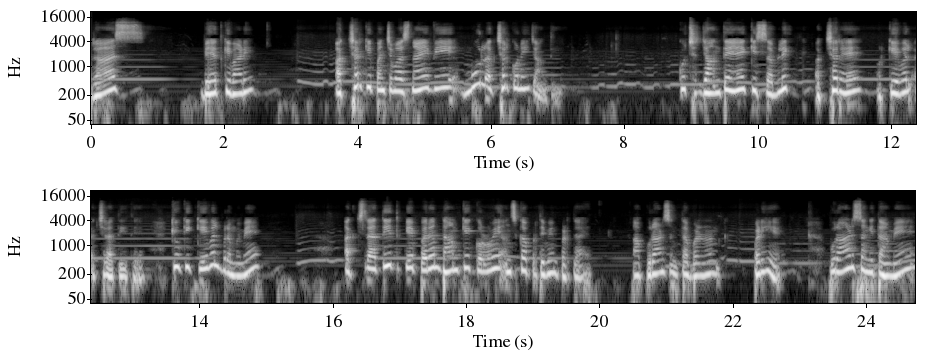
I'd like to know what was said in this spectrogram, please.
रास, बेहद की वाणी, अक्षर की पंचवासनाएँ भी मूल अक्षर को नहीं जानती। कुछ जानते हैं कि सबलिक अक्षर है और केवल अक्षरातीत है। क्योंकि केवल ब्रह्म में अक्षरातीत के परम धाम के करोड़वें अंश का प्रतिबिंब पड़ता है। आप पुराण संहिता वर्णन पढ़िए। पुराण संहिता में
